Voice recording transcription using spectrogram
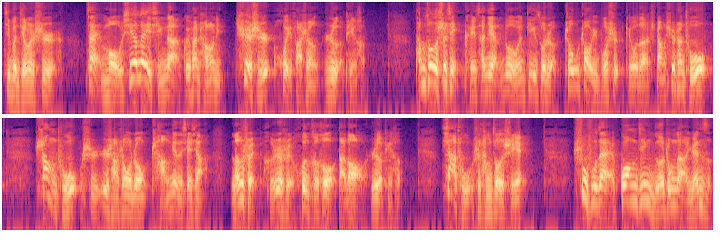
基本结论是，在某些类型的规范场论里，确实会发生热平衡。他们做的事情可以参见论文第一作者周兆宇博士给我的这张宣传图。上图是日常生活中常见的现象，冷水和热水混合后达到热平衡。下图是他们做的实验，束缚在光晶格中的原子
